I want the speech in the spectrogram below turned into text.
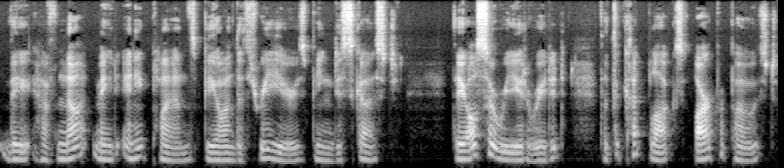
they have not made any plans beyond the three years being discussed. They also reiterated that the cut blocks are proposed,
